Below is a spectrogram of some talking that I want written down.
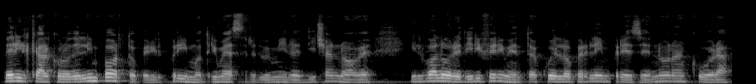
Per il calcolo dell'importo per il primo trimestre 2019 il valore di riferimento è quello per le imprese non ancora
